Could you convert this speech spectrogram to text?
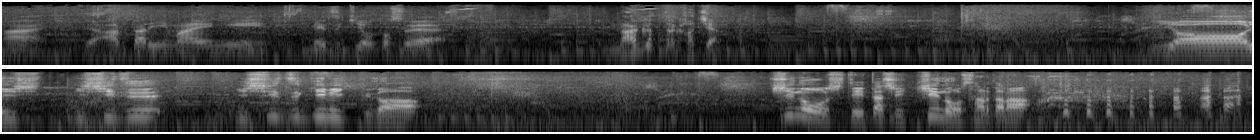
はい。で当たり前に目付き落とす。殴ったら勝ちやいやー石石津石津ギミックが機能していたし機能されたな。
